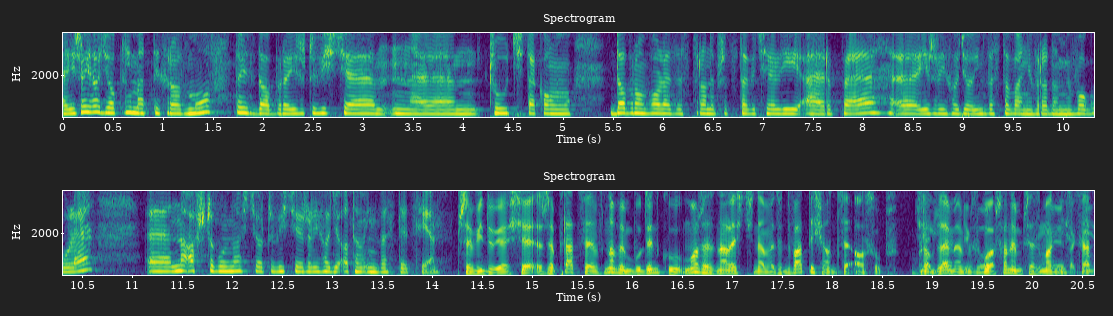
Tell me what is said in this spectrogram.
Jeżeli chodzi o klimat tych rozmów, to jest dobry i rzeczywiście mm, czuć taką dobrą wolę ze strony przedstawicieli ARP, e, jeżeli chodzi o inwestowanie w Radomiu w ogóle, no a w szczególności oczywiście jeżeli chodzi o tę inwestycję. Przewiduje się, że pracę w nowym budynku może znaleźć nawet 2000 osób. Problemem zgłaszanym przez nie, magistrat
